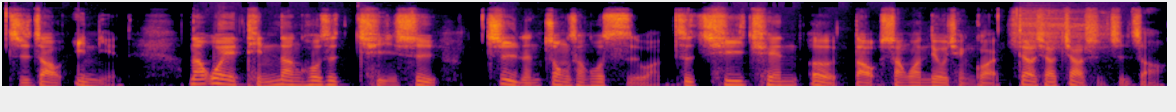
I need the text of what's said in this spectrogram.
执照一年。那为停让或是请示致人重伤或死亡，是七千二到三万六千块，吊销驾驶执照。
